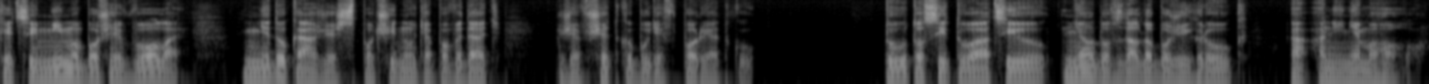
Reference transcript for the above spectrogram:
Keď si mimo Božej vôle, nedokážeš spočinúť a povedať, že všetko bude v poriadku. Túto situáciu neodovzdal do Božích rúk a ani nemohol.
